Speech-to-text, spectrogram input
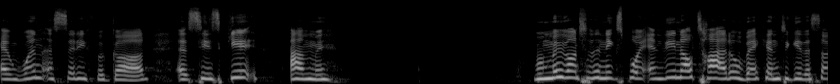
and win a city for God, it says, get. Um, We'll move on to the next point and then I'll tie it all back in together. So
